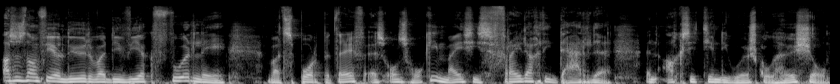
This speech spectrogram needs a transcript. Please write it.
As ons dan vir jou loer wat die week voorlê wat sport betref, is ons hokkie meisies Vrydag die 3de in aksie teen die Hoërskool Herschel.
